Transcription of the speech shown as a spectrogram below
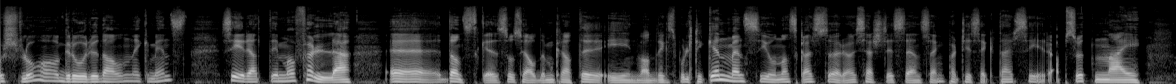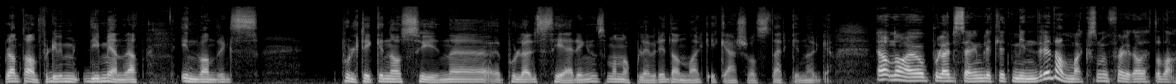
Oslo, og Groruddalen ikke minst, sier at de må følge uh, danske sosialdemokrater i innvandringspolitikken, mens Jonas Gahr Støre og Kjersti Stenseng, partisekretær, sier absolutt nei. Blant annet fordi de mener at innvandrings politikken og synet, polariseringen som man opplever i Danmark, ikke er så sterk i Norge. Ja, nå har jo polariseringen blitt litt mindre i Danmark som en følge av dette, da.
